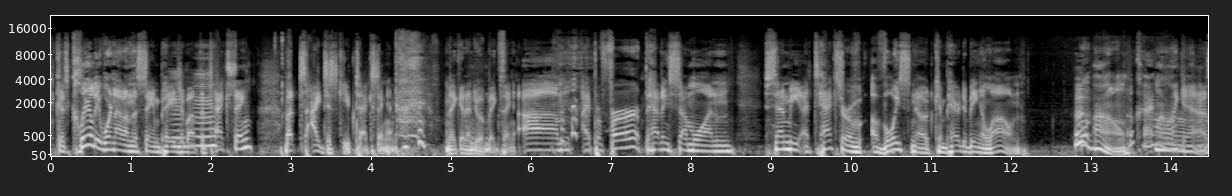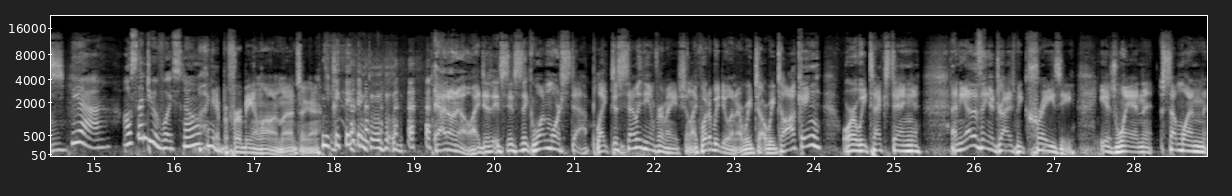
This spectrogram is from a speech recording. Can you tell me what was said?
because clearly we're not on the same page about the texting. But I just keep texting and make it into a big thing. Um, I prefer having someone send me a text or a, a voice note compared to being alone. Oh, oh, okay. Well, I oh. guess. Yeah, I'll send you a voice note. I think I prefer being alone, but that's okay. yeah, I don't know. I just it's it's like one more step. Like just send me the information. Like what are we doing? Are we are we talking or are we texting? And the other thing that drives me crazy is when someone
